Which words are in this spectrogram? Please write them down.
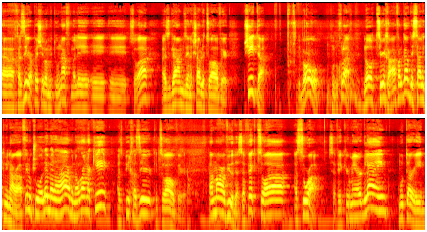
החזיר הפה שלו מטונף, מלא אה, אה, צואה, אז גם זה נחשב לצואה עוברת. פשיטא, זה ברור, הוא מלוכלך, לא צריכה, אף על גב דסליק מנהרה, אפילו כשהוא עולה מן ההר ונורא נקי, אז פי חזיר כצואה עוברת. אמר רב יהודה, ספק צואה אסורה, ספק קרמי רגליים מותרין.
